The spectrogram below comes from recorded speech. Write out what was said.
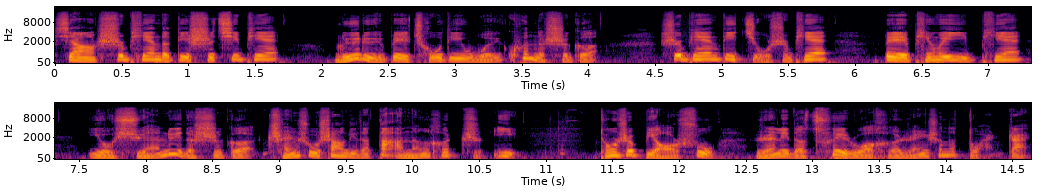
像诗篇的第十七篇，屡屡被仇敌围困的诗歌；诗篇第九十篇被评为一篇有旋律的诗歌，陈述上帝的大能和旨意，同时表述人类的脆弱和人生的短暂。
